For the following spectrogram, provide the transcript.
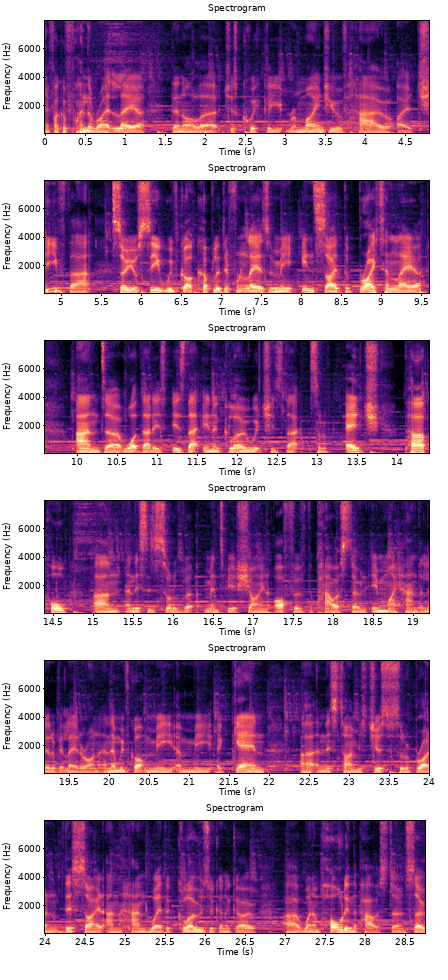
if I could find the right layer, then I'll uh, just quickly remind you of how I achieved that. So you'll see we've got a couple of different layers of me inside the brighten layer. And uh, what that is, is that inner glow, which is that sort of edge purple um, and this is sort of a, meant to be a shine off of the power stone in my hand a little bit later on. And then we've got me and me again uh, and this time is just to sort of brighten up this side and the hand where the glows are going to go uh, when I'm holding the power stone. So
